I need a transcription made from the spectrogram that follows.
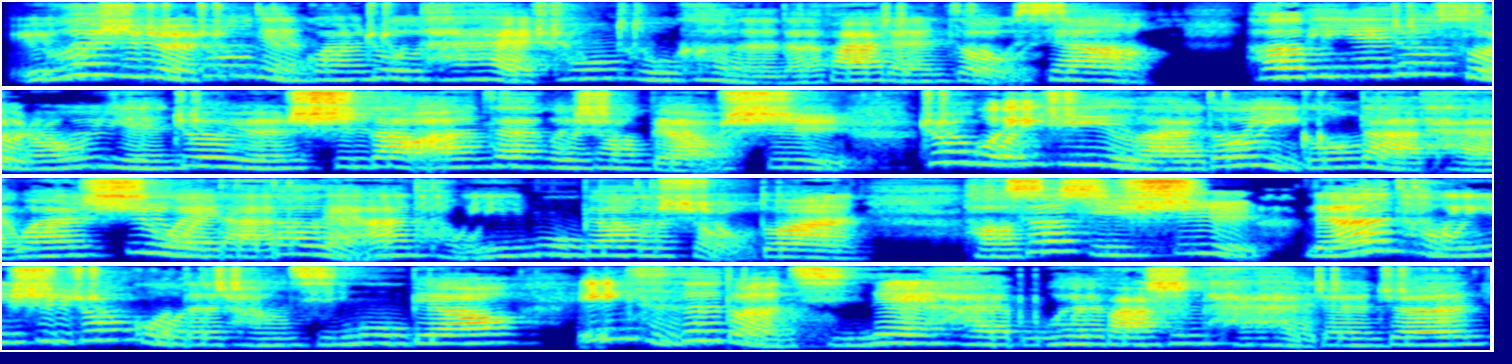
与会使者重点关注台海冲突可能的发展走向。和平研究所荣誉研究员施道安在会上表示，中国一直以来都以攻打台湾视为达到两岸统一目标的手段。好消息是，两岸统一是中国的长期目标，因此在短期内还不会发生台海战争。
